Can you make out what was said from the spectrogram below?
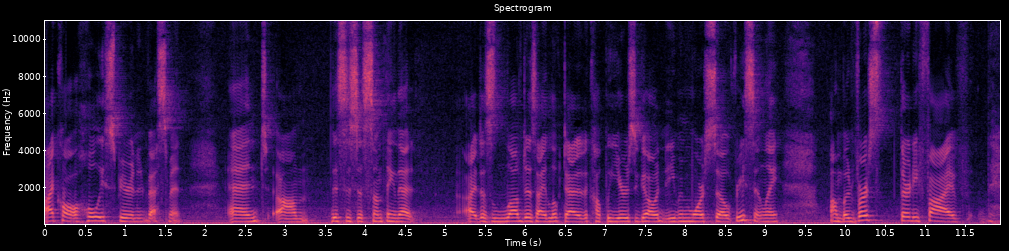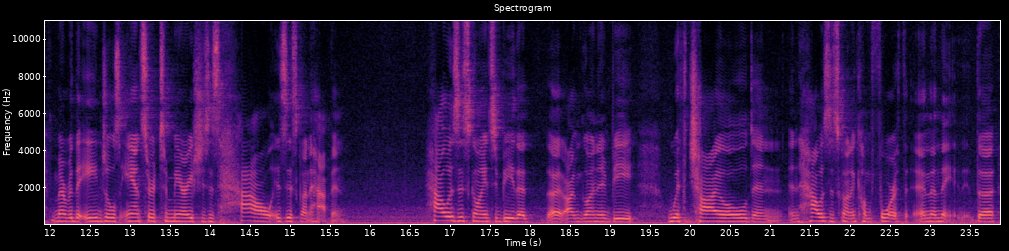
I call a Holy Spirit investment. And um, this is just something that I just loved as I looked at it a couple years ago and even more so recently. Um, but verse 35, remember the angel's answer to Mary, she says, How is this going to happen? How is this going to be that, that I'm going to be with child and, and how is this going to come forth? And then the, the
